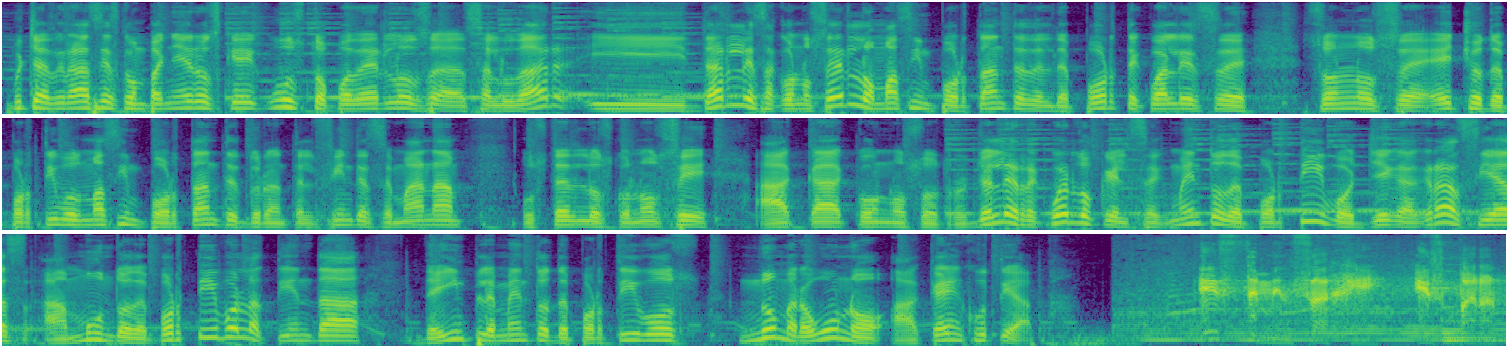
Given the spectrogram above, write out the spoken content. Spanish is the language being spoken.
Muchas gracias compañeros, qué gusto poderlos uh, saludar y darles a conocer lo más importante del deporte, cuáles uh, son los uh, hechos deportivos más importantes durante el fin de semana. Usted los conoce acá con nosotros. Yo les recuerdo que el segmento deportivo llega gracias a Mundo Deportivo, la tienda de implementos deportivos número uno acá en Jutiapa. Este mensaje es para.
